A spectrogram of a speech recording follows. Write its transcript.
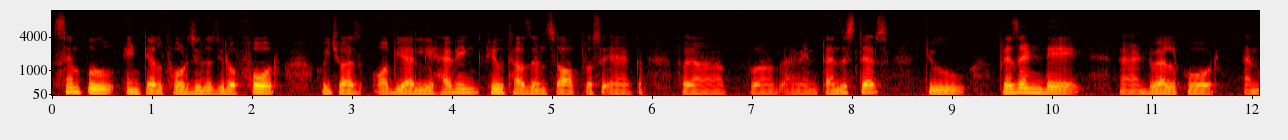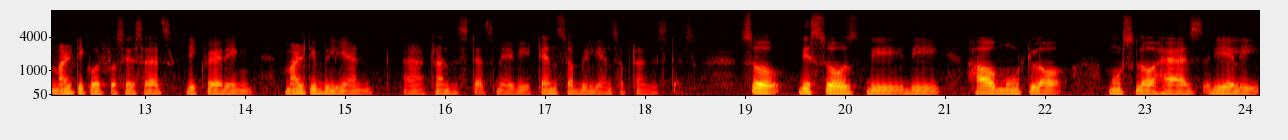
simple Intel 4004 which was obviously having few thousands of uh, uh, I mean transistors to present day uh, dual core and multi core processors requiring multi billion uh, transistors maybe tens of billions of transistors. So, this shows the, the how Moore law Moore's law has really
